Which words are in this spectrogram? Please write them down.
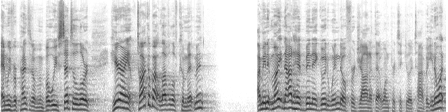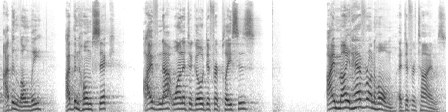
and we've repented of them, but we've said to the Lord, Here I am. Talk about level of commitment. I mean, it might not have been a good window for John at that one particular time, but you know what? I've been lonely. I've been homesick. I've not wanted to go different places. I might have run home at different times.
